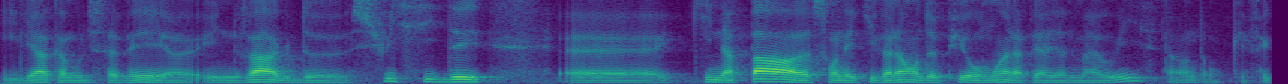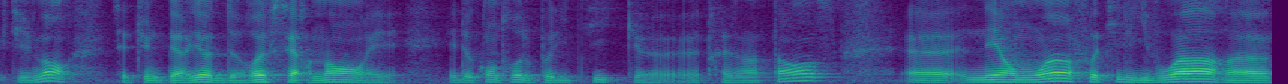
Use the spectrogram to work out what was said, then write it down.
Il y a, comme vous le savez, euh, une vague de suicidés euh, qui n'a pas son équivalent depuis au moins la période maoïste. Hein. donc effectivement, c'est une période de resserrement et, de contrôle politique très intense. néanmoins, faut-il y voir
